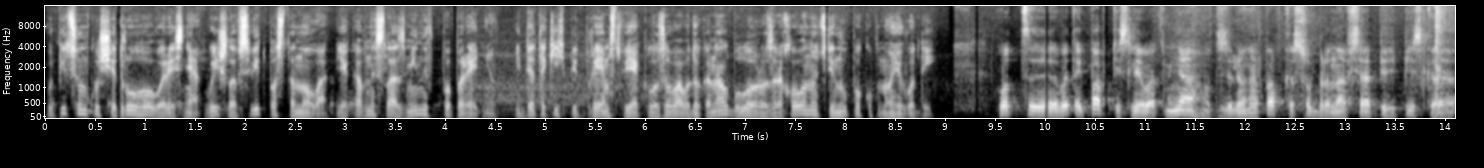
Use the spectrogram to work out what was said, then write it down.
У підсумку ще 2 вересня вийшла в світ постанова, яка внесла зміни в попередню. І для таких підприємств, як Лозова водоканал, було розраховано ціну покупної води. Вот э, в этой папке слева от меня, вот зеленая папка, собрана вся переписка,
